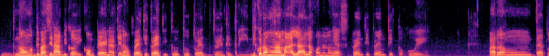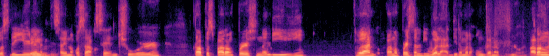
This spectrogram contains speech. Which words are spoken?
nung 'di ba sinabi ko i-compare natin ang 2022 to 2023. Hindi ko na mga maalala kung ano nangyari sa 2022 ko eh. Parang that was the year Same. na nag-design ako sa Accenture. Tapos parang personally, wala, parang personally wala. Di naman akong ganap noon. Parang,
